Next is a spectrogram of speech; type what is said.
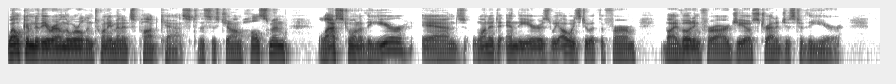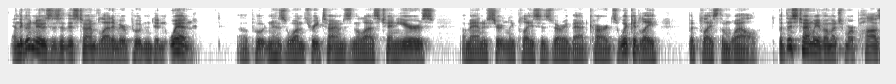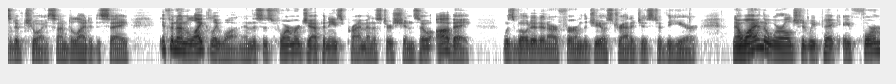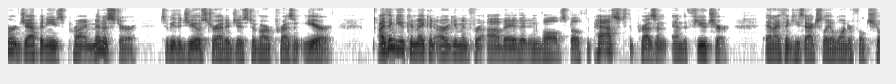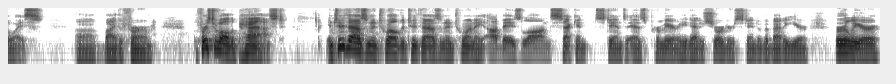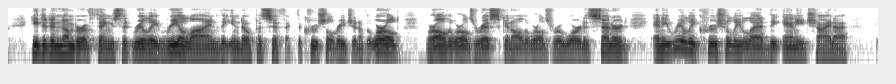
Welcome to the Around the World in 20 Minutes podcast. This is John Hulsman, last one of the year, and wanted to end the year as we always do at the firm by voting for our geostrategist of the year. And the good news is that this time Vladimir Putin didn't win. Uh, Putin has won three times in the last 10 years, a man who certainly plays his very bad cards wickedly, but plays them well. But this time we have a much more positive choice, I'm delighted to say if an unlikely one, and this is former Japanese Prime Minister Shinzo Abe, was voted in our firm the geostrategist of the year. Now, why in the world should we pick a former Japanese Prime Minister to be the geostrategist of our present year? I think you can make an argument for Abe that involves both the past, the present, and the future. And I think he's actually a wonderful choice uh, by the firm. First of all, the past. In 2012 to 2020, Abe's long second stint as premier, he'd had a shorter stint of about a year earlier, he did a number of things that really realigned the Indo Pacific, the crucial region of the world where all the world's risk and all the world's reward is centered. And he really crucially led the anti China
